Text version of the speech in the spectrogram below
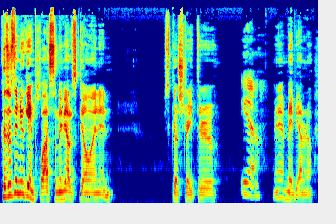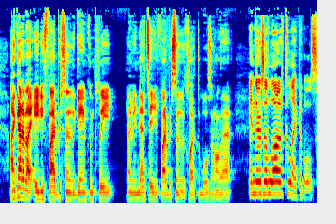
because there's a new game plus, so maybe I'll just go in and just go straight through. yeah. Eh, maybe I don't know. I got about 85% of the game complete. I mean, that's 85% of the collectibles and all that. And there's a lot of collectibles.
